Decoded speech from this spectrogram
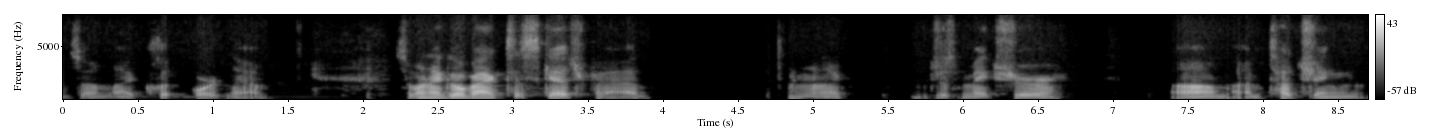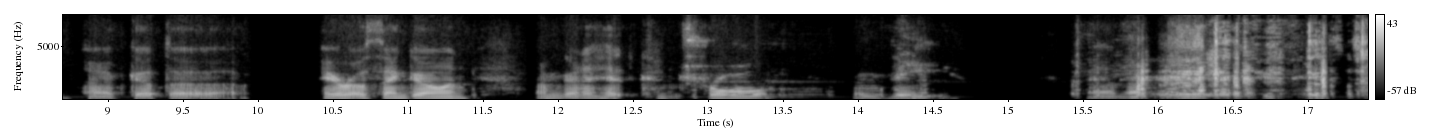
It's on my clipboard now. So when I go back to Sketchpad, I'm going to just make sure um, I'm touching, I've got the arrow thing going. I'm going to hit Control V. And that is to paste.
